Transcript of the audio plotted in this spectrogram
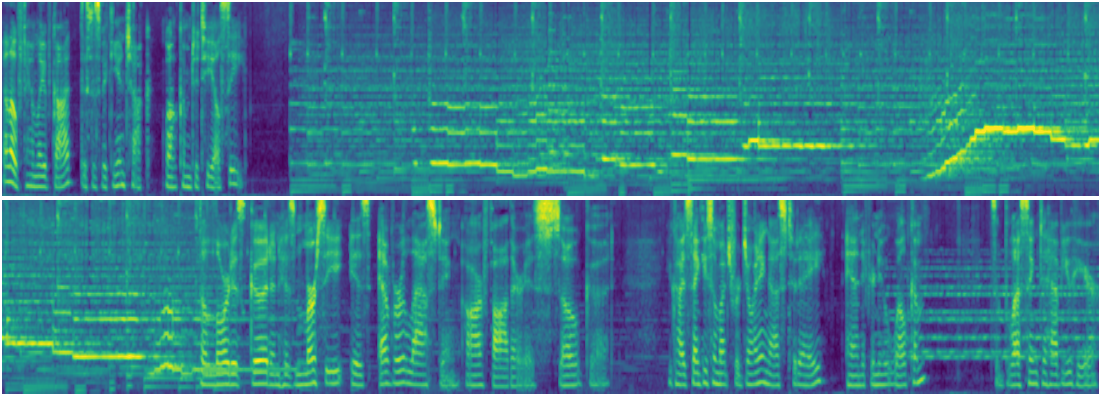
Hello, family of God. This is Vicki and Chuck. Welcome to TLC. The Lord is good and his mercy is everlasting. Our Father is so good. You guys, thank you so much for joining us today. And if you're new, welcome. It's a blessing to have you here.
